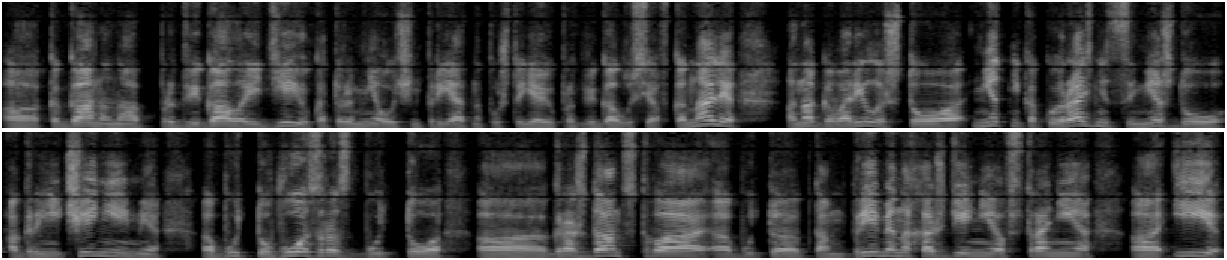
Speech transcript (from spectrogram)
а, Каган, она продвигала идею, которая мне очень приятна, потому что я ее продвигал у себя в канале. Она говорила, что нет никакой разницы между ограничениями, а, будь то возраст, будь то а, гражданство, будь то там время нахождения в стране и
